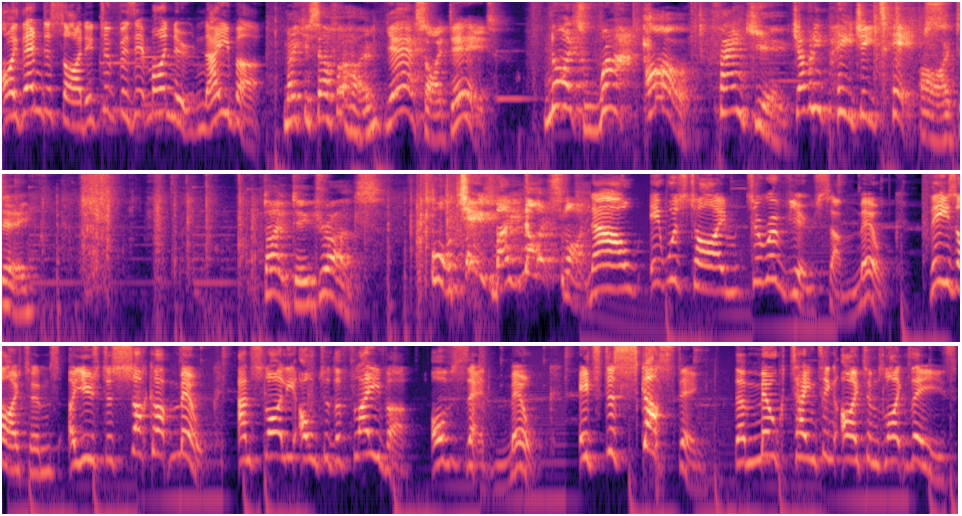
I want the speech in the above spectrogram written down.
I then decided to visit my new neighbour. Make yourself at home. Yes, I did. Nice rack! Oh, thank you. Do you have any PG tips? Oh, I do. Don't do drugs. Oh, cheers, mate! Nice one! Now, it was time to review some milk. These items are used to suck up milk and slightly alter the flavour of Zed milk. It's disgusting that milk tainting items like these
